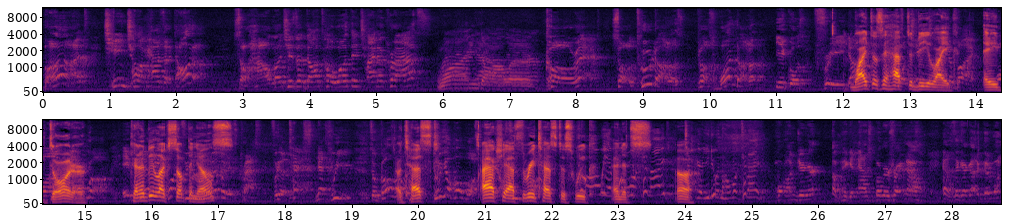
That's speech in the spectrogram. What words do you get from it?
But Ching Chong has a daughter. So how much is a daughter worth in China crafts? One dollar. Correct. So two dollars plus one dollar equals three. Why does it have to be like a daughter? Can it be like something else? A test? I actually have three tests this week, and it's. Uh, you doing homework tonight? Hold on, Junior. I'm picking Asperger's right now, and I think I got a good one.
